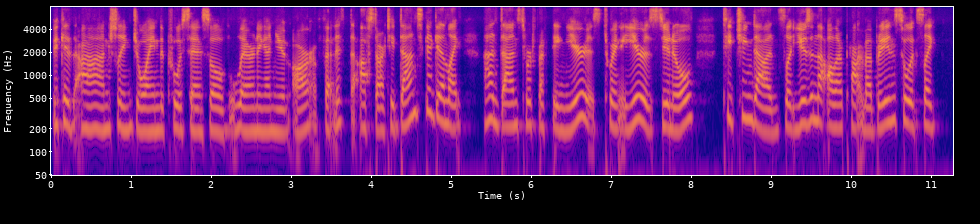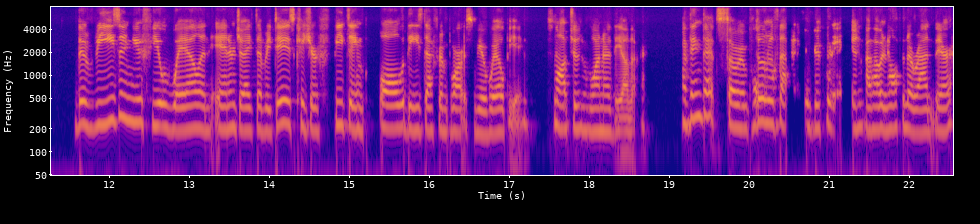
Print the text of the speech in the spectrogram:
because I'm actually enjoying the process of learning a new art of fitness that I've started dancing again. Like I had danced for 15 years 20 years you know teaching dance like using that other part of my brain. So it's like the reason you feel well and energized every day is because you're feeding all these different parts of your well-being. It's not just one or the other. I think that's so important. I don't know if that's a good question, but I went off in a rant there.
